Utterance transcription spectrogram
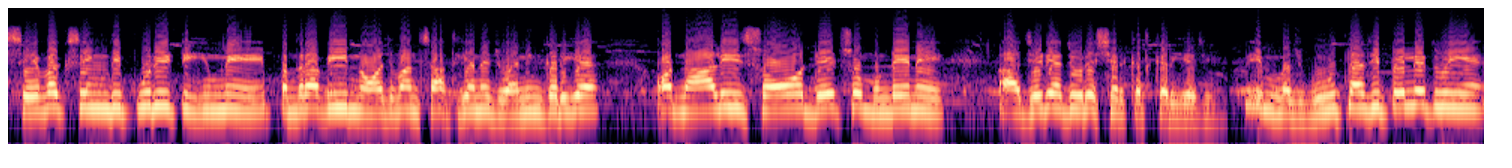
ਸੇਵਕ ਸਿੰਘ ਦੀ ਪੂਰੀ ਟੀਮ ਨੇ 15-20 ਨੌਜਵਾਨ ਸਾਥੀਆਂ ਨੇ ਜੁਆਇਨਿੰਗ ਕਰੀ ਹੈ ਔਰ ਨਾਲ ਹੀ 100-150 ਮੁੰਡੇ ਨੇ ਅ, ਜਿਹੜੇ ਅੱਜ ਉਰੇ ਸ਼ਿਰਕਤ ਕਰੀ ਹੈ ਜੀ ਇਹ ਮਜ਼ਬੂਤ ਤਾਂ ਜੀ ਪਹਿਲੇ ਤੋਂ ਹੀ ਹੈ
